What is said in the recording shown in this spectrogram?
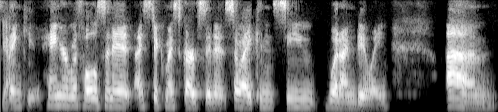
Yeah. Thank you. Hanger with holes in it. I stick my scarves in it so I can see what I'm doing. Um,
